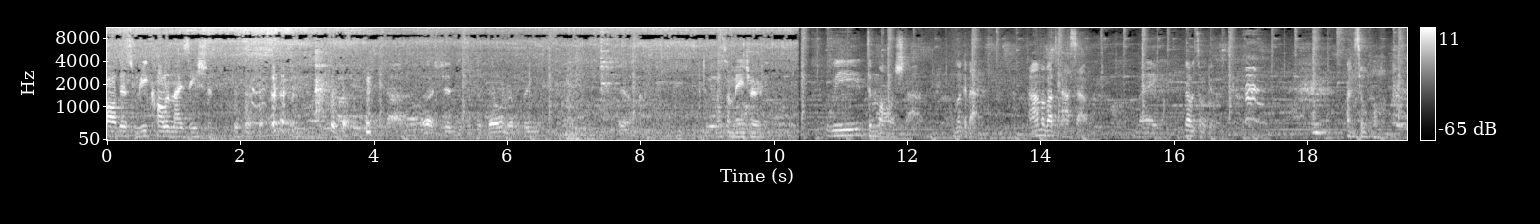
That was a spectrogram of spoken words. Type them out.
Call this recolonization. Oh shit, this is the bone and everything. Yeah. That's a major. We demolished that. Look at that. I'm about to pass out. Like, that was so good. I'm so full.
